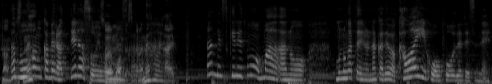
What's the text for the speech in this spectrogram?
なんあですね。防犯カメラっていうのはそういうももんですすかららね、ははい。いなんですけれども、まあ、あの物語の中では可愛い方法でですね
